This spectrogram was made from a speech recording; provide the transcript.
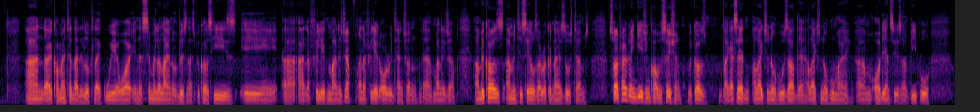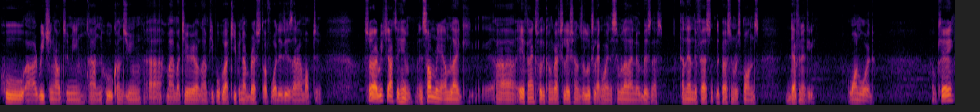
and I commented that it looked like we were in a similar line of business because he's a uh, an affiliate manager, an affiliate or retention uh, manager, and because I'm into sales, I recognize those terms. So I tried to engage in conversation because, like I said, I like to know who's out there. I like to know who my um, audience is and people who are reaching out to me and who consume uh, my material and people who are keeping abreast of what it is that I'm up to. So I reached out to him. In summary, I'm like, uh, "Hey, thanks for the congratulations. It looks like we're in a similar line of business." And then the first the person responds, "Definitely," one word. Okay.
